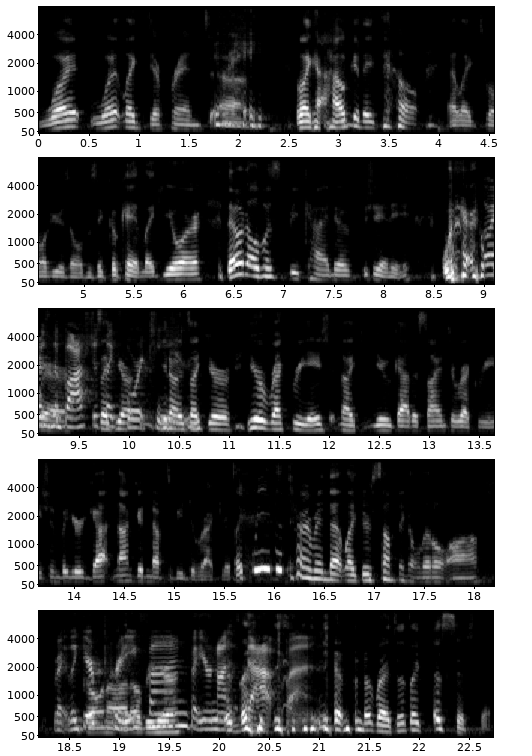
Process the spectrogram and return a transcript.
what what like different, uh, Right. like how could they tell at like twelve years old? It's like okay, like you're that would almost be kind of shitty. Where, Or is the boss just like you're- 14? You know, it's like you're you're recreation, like you got assigned to recreation, but you're got not good enough to be director. It's like we determined that like there's something a little off. right, like you're pretty fun, here. but you're not It's like- that fun. yeah, no, no, right. So it's like assistant.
